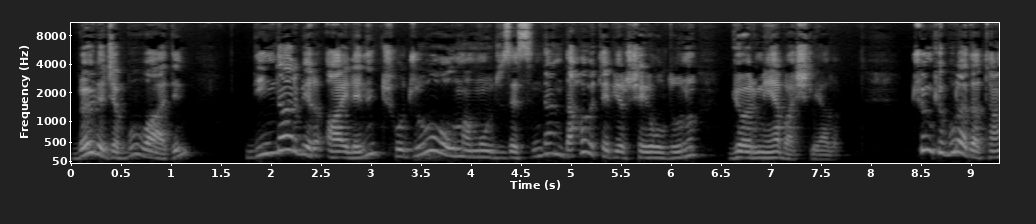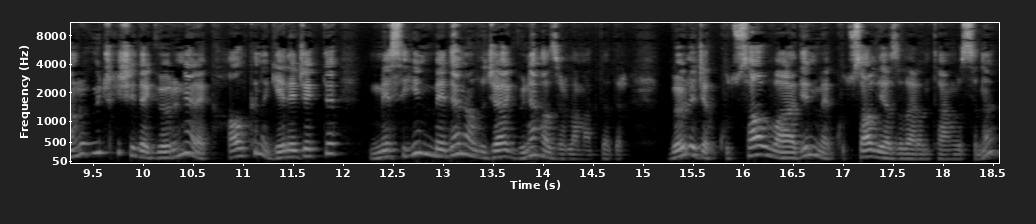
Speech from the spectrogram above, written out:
Böylece bu vaadin dindar bir ailenin çocuğu olma mucizesinden daha öte bir şey olduğunu görmeye başlayalım. Çünkü burada Tanrı üç kişide görünerek halkını gelecekte Mesih'in beden alacağı güne hazırlamaktadır. Böylece kutsal vaadin ve kutsal yazıların Tanrısını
